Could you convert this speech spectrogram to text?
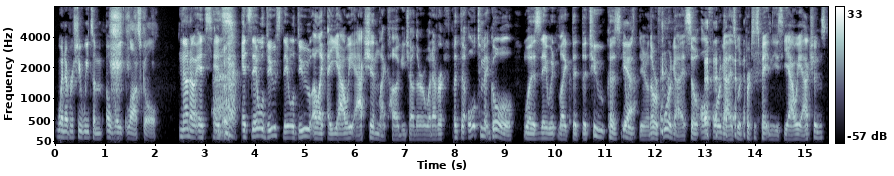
whenever she meets a, a weight loss goal. No, no, it's it's it's they will do they will do a, like a yaoi action, like hug each other or whatever. But the ultimate goal was they would like the the two because Yeah. you know there were four guys, so all four guys would participate in these yaoi actions.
